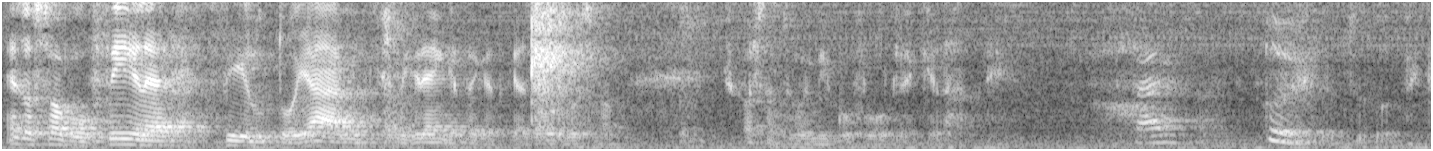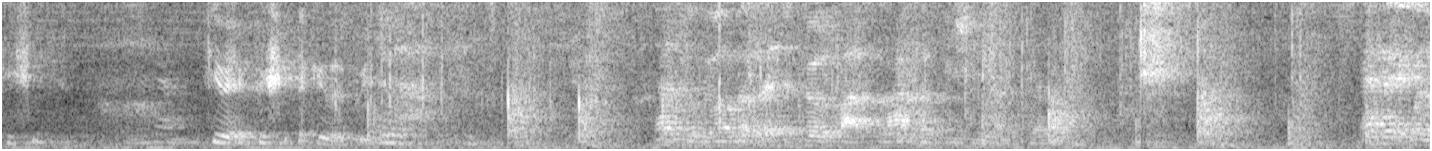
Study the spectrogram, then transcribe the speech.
Ez a Szabó féle, félúton járunk, és még rengeteget kell dolgoznom. És azt nem tudom, hogy mikor fogok neki látni. Pár? Nem tudom, egy kicsit. Kivel kicsit, kivel kicsit. Nem tudom, van, de lehet, hogy fölfászol, hát a kicsit kell. Az orvoshoz.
